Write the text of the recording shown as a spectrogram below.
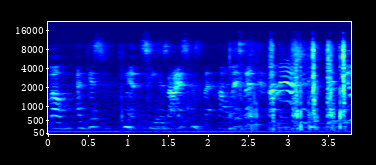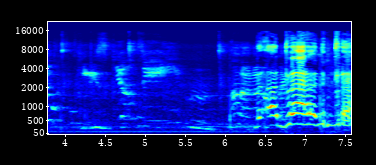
Well, I guess you can't see his eyes because the helmet, but imagine if you, he's guilty. Hmm. I don't B- know. Ben, Ben!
